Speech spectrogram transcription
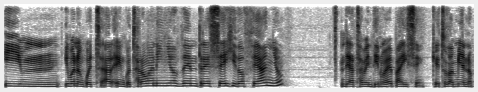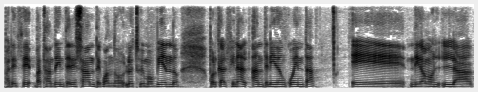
Y, mm, bueno, encuestaron a niños de entre 6 y 12 años de hasta 29 países, que esto también nos parece bastante interesante cuando lo estuvimos viendo, porque al final han tenido en cuenta eh, digamos, la-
